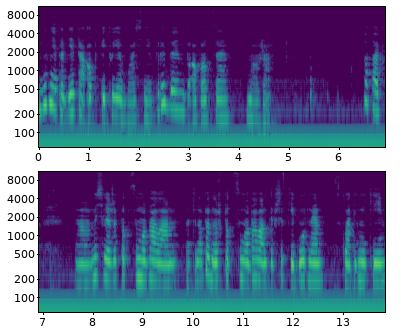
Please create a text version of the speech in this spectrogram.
Głównie ta dieta obfituje właśnie w ryby, w owoce morza. No tak, e, myślę, że podsumowałam, znaczy na pewno już podsumowałam te wszystkie główne składniki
